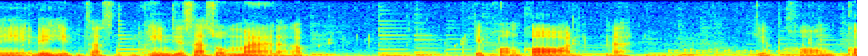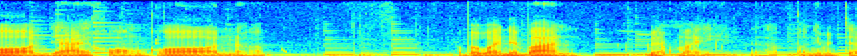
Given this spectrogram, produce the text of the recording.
นี่นี่หินสะหินที่สะสมมานะครับ เก็บของก่อนนะ เก็บของก่อนย้ายของก่อนนะครับเอาไปไว้ในบ้านแบบใหม่นะครับ ตอนนี้มันจะ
